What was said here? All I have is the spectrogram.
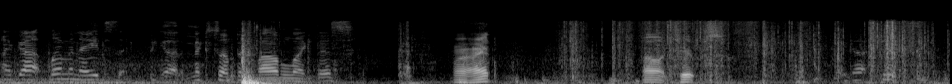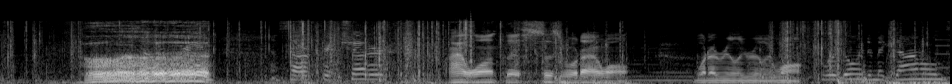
I got lemonades we got it mixed up in a bottle like this. Alright. I want chips. I got chips I and sour cream cheddar. I want this. This is what I want. What I really, really want. We're going to McDonald's.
